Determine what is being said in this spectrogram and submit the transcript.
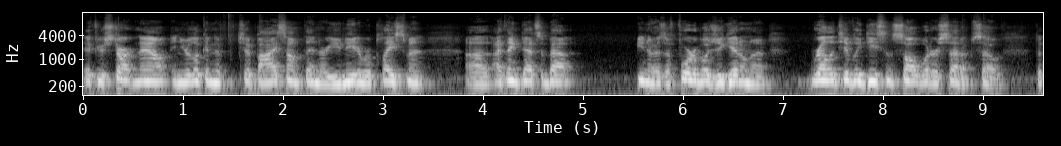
if you're starting out and you're looking to, to buy something or you need a replacement. Uh, I think that's about, you know, as affordable as you get on a relatively decent saltwater setup. So the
